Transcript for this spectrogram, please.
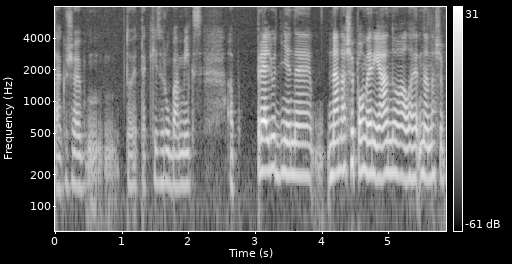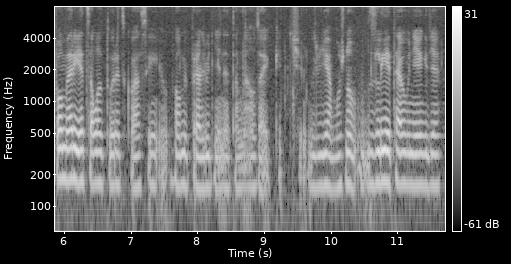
takže to je taký zhruba mix preľudnené. Na naše pomery áno, ale na naše pomery je celé Turecko asi veľmi preľudnené. Tam naozaj, keď ľudia možno zlietajú niekde,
